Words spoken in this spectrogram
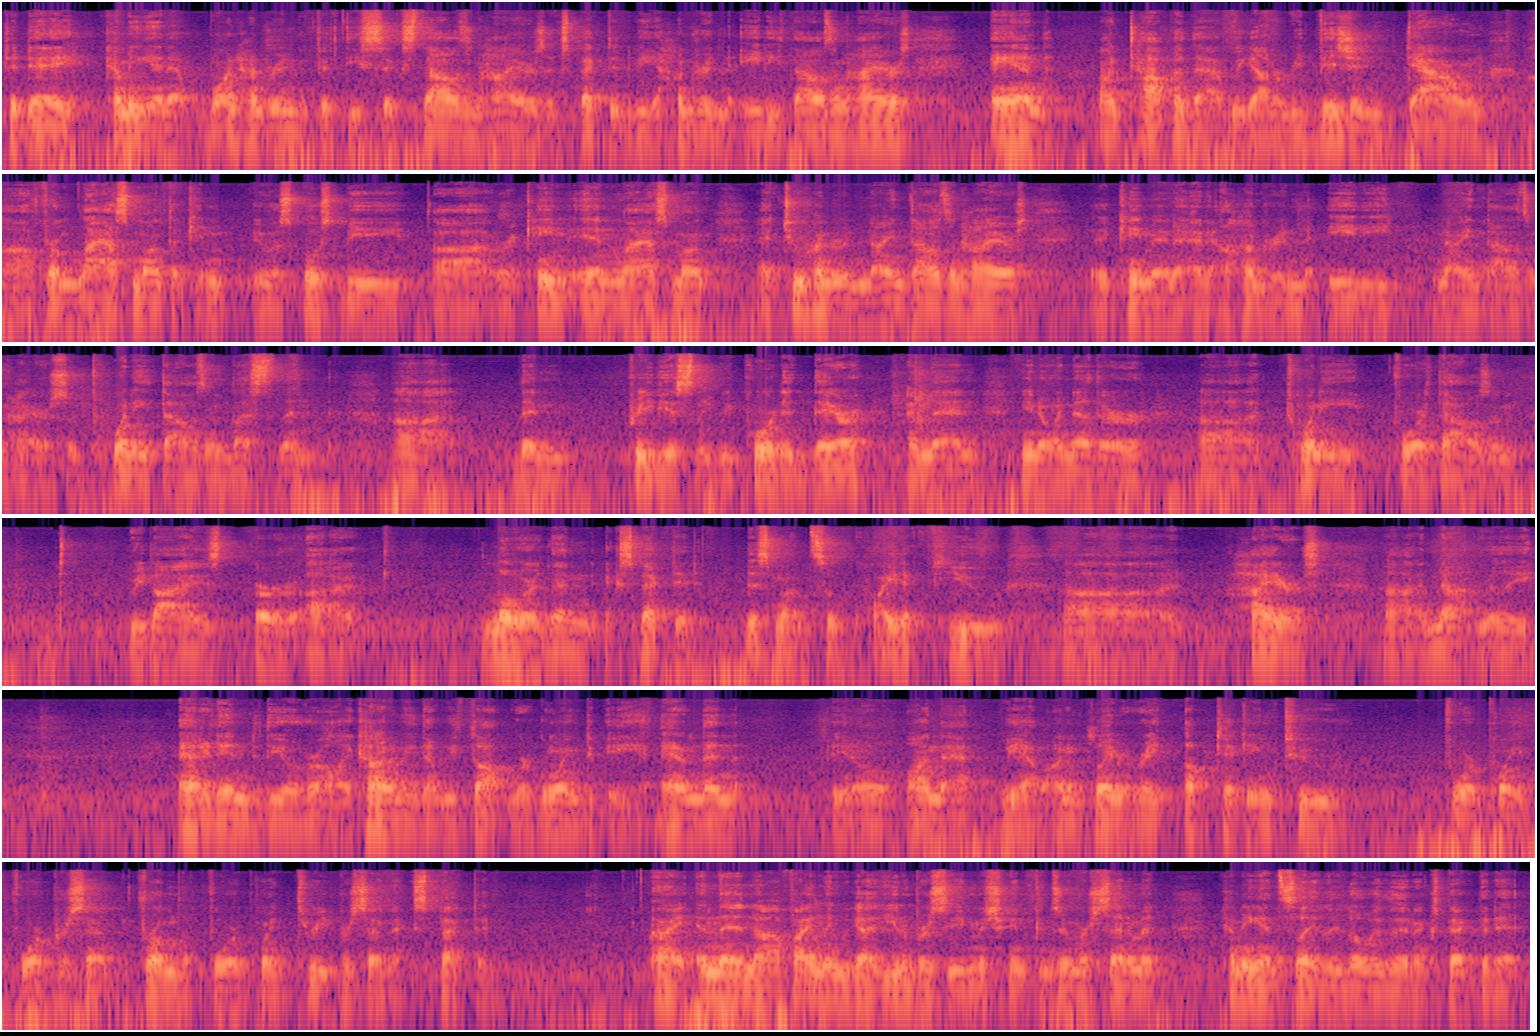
Today, coming in at 156,000 hires, expected to be 180,000 hires, and on top of that, we got a revision down uh, from last month. It, came, it, was supposed to be, uh, or it came in last month at 209,000 hires. It came in at 189,000 hires, so 20,000 less than uh, than previously reported there, and then you know another uh, 24,000 revised or uh, lower than expected this month. So quite a few uh, hires uh, not really added into the overall economy that we thought were going to be. And then, you know, on that we have unemployment rate upticking to 4.4% from the 4.3% expected. All right, and then uh, finally we got University of Michigan consumer sentiment coming in slightly lower than expected at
